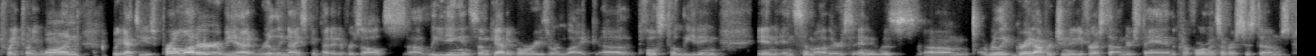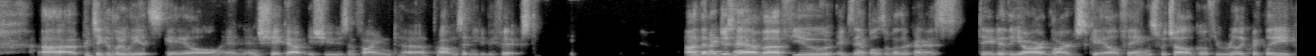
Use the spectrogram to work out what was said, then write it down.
2021, we got to use Perlmutter. We had really nice competitive results, uh, leading in some categories or like uh, close to leading in, in some others. And it was um, a really great opportunity for us to understand the performance of our systems, uh, particularly at scale and, and shake out issues and find uh, problems that need to be fixed. Uh, then I just have a few examples of other kind of state-of-the-art large scale things, which I'll go through really quickly.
